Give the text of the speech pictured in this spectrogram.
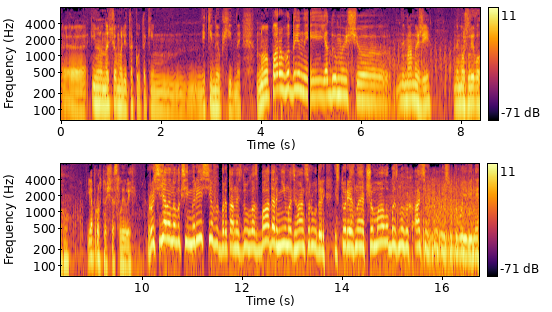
е, іменно на цьому літаку, таким, який необхідний. Ну, пару годин, і я думаю, що нема межі неможливого. Я просто щасливий. Росіянин Олексій Мересєв, британець Дуглас Бадер, німець Ганс Рудель. Історія знає чимало безногих асів Другої світової війни.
